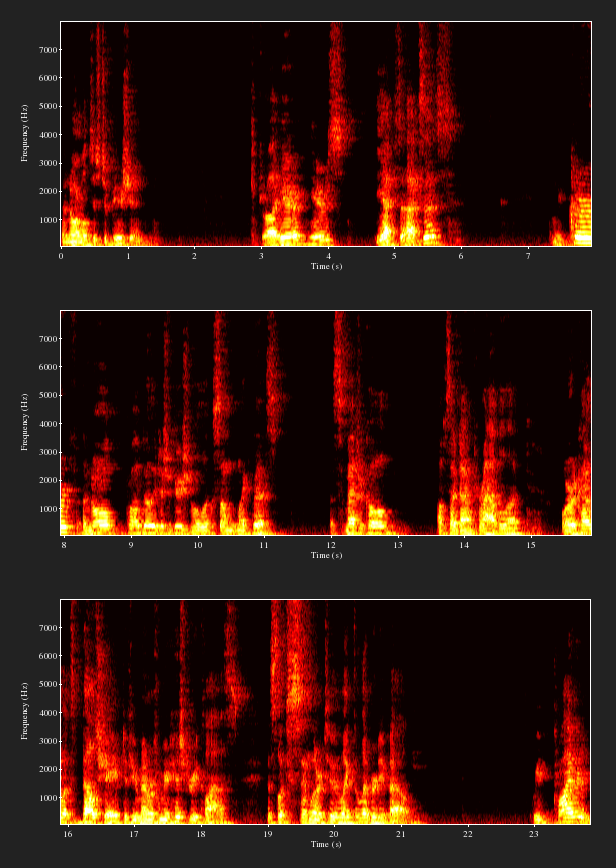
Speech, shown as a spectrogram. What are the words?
the normal distribution. Draw here, here's the x-axis. The curve, a normal probability distribution will look something like this a symmetrical upside down parabola, or it kind of looks bell shaped if you remember from your history class. This looks similar to like the Liberty Bell. We prior to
